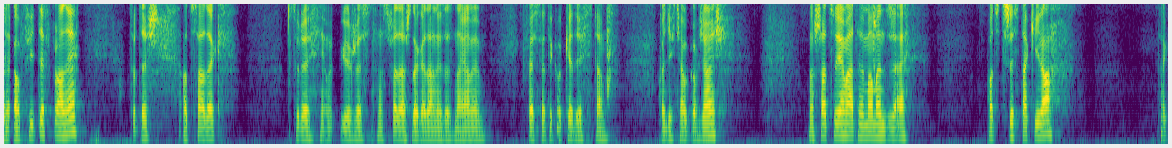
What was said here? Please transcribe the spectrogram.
e, obfity w planie. Tu też odsadek, który już jest na sprzedaż dogadany ze znajomym. Kwestia tylko kiedy tam będzie chciał go wziąć. No szacujemy na ten moment, że pod 300 kg. Tak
